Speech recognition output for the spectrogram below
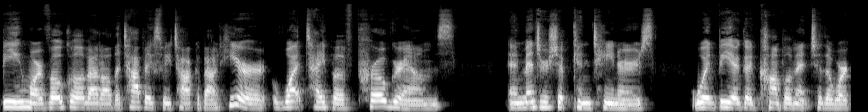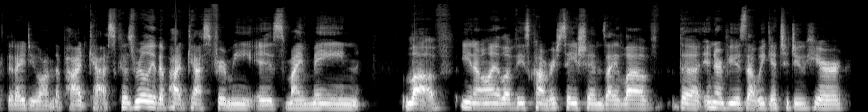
being more vocal about all the topics we talk about here, what type of programs and mentorship containers would be a good complement to the work that I do on the podcast. Cause really the podcast for me is my main love. You know, I love these conversations. I love the interviews that we get to do here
